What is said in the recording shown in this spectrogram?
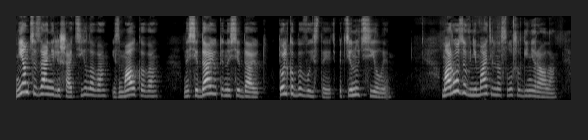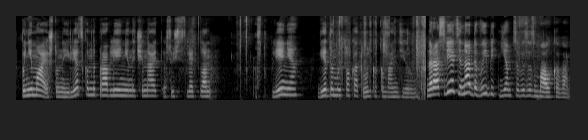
Немцы заняли Шатилова, Измалково, наседают и наседают, только бы выстоять, подтянуть силы. Морозов внимательно слушал генерала, понимая, что на Елецком направлении начинает осуществлять план наступления, ведомый пока только командиру. На рассвете надо выбить немцев из Измалкова.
